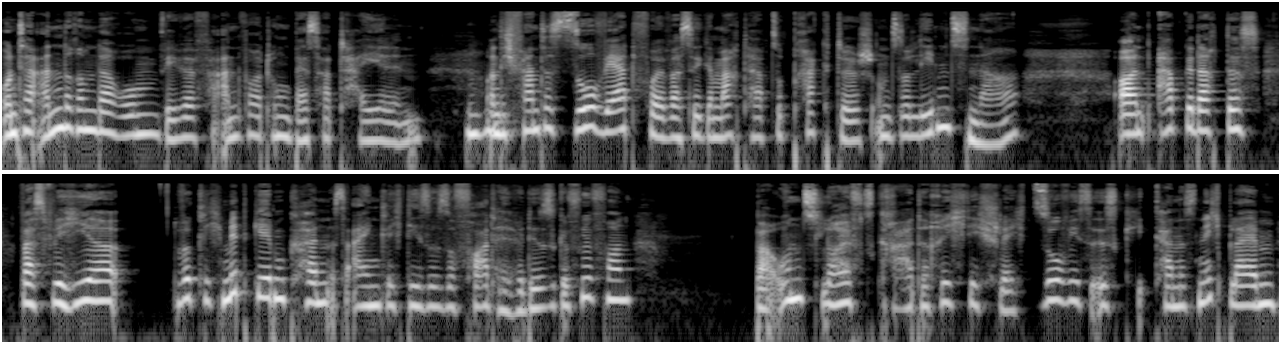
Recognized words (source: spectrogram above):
unter anderem darum, wie wir Verantwortung besser teilen. Mhm. Und ich fand es so wertvoll, was ihr gemacht habt, so praktisch und so lebensnah. Und habe gedacht, das, was wir hier wirklich mitgeben können, ist eigentlich diese Soforthilfe, dieses Gefühl von, bei uns läuft's gerade richtig schlecht. So wie es ist, kann es nicht bleiben.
